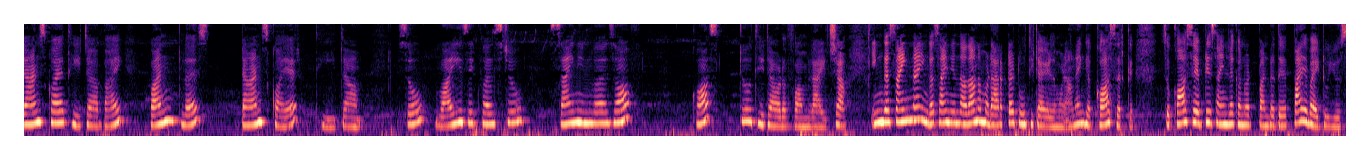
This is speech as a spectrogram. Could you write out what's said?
tan square theta by 1 plus tan square theta. So y is equals to sin inverse of cos 2 theta ஓட ஃபார்முலா ஆயிடுச்சா இங்க சைன்னா இங்க சைன் இருந்தால் தான் நம்ம டேரக்டா 2 theta எழுத முடியும் ஆனால் இங்க காஸ் இருக்கு ஸோ காஸ் எப்படி சைன்ல கன்வெர்ட் பண்றது பை பை டூ யூஸ்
